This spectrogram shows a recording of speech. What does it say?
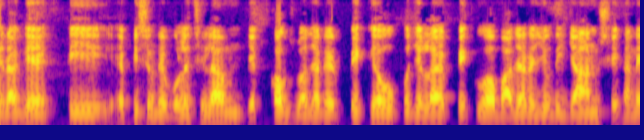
এর আগে একটি এপিসোডে বলেছিলাম যে কক্সবাজারের পেকুয়া উপজেলায় পেকুয়া বাজারে যদি যান, সেখানে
